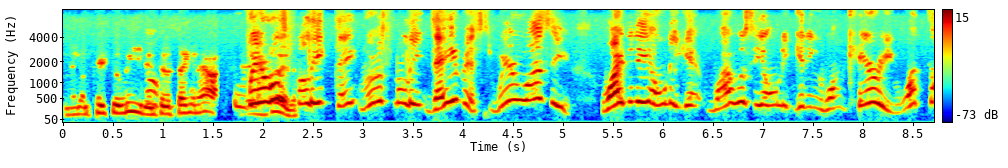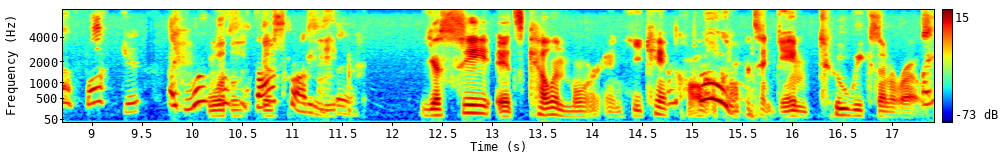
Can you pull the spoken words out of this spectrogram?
and then take the lead into the second half. Where was good. Malik? Da- Where was Malik Davis? Where was he? Why did he only get? Why was he only getting one carry? What the fuck, J- Like, what Well, was the thought yes, process he- there? You see, it's Kellen Moore, and he can't Like, call bro. a competent game two weeks in a row. Like,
